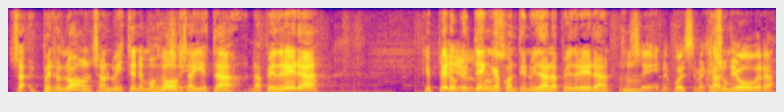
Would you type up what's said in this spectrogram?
Sa- perdón, San Luis tenemos dos, Sí. ahí está. La Pedrera, que espero que tenga continuidad la Pedrera. sí, Después de semejante Es un- obra.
